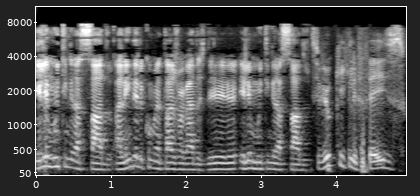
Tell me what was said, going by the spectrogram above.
ele é muito engraçado. Além dele comentar as jogadas dele, ele é muito engraçado. Você viu o que, que ele fez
